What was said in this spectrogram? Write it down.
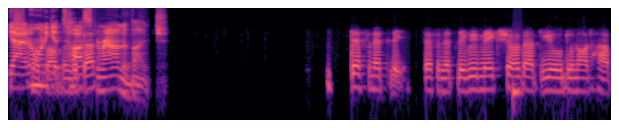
Yeah, I don't No want to get tossed around a bunch. Definitely, definitely. We make sure that you do not have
